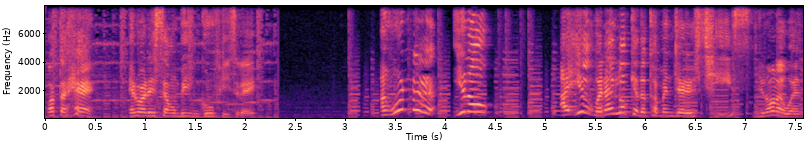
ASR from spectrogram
What the heck? Everybody's sound being goofy today. I wonder, you know, I you when I look at the Tom and Jerry's cheese, you know like when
